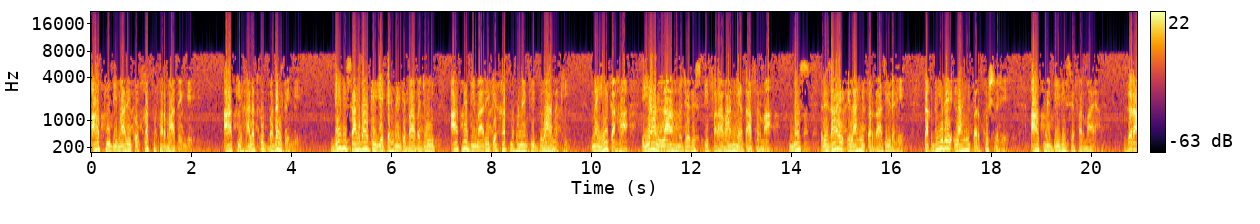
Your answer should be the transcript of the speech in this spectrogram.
آپ کی بیماری کو ختم فرما دیں گے۔ آپ کی حالت کو بدل دیں گے۔ بیوی صاحبہ کے یہ کہنے کے باوجود آپ نے بیماری کے ختم ہونے کی دعا نہ کی، نہ یہ کہا، یا اللہ مجھے رزق کی فراوانی عطا فرما۔ بس رضائے الہی پر راضی رہے، تقدیر الہی پر خوش رہے۔ آپ نے بیوی سے فرمایا، ذرا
